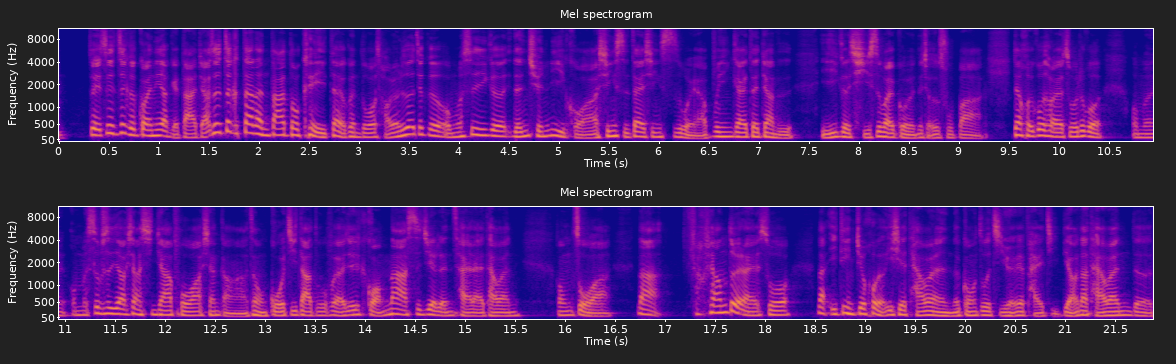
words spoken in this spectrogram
嗯，对，所以这个观念要给大家。所以这个当然大家都可以再有更多讨论，就是说这个我们是一个人权立国啊，新时代新思维啊，不应该再这样子以一个歧视外国人的角度出发啊。但回过头来说，如果我们我们是不是要像新加坡啊、香港啊这种国际大都会啊，就是广纳世界人才来台湾工作啊？那相对来说，那一定就会有一些台湾人的工作机会被排挤掉。那台湾的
